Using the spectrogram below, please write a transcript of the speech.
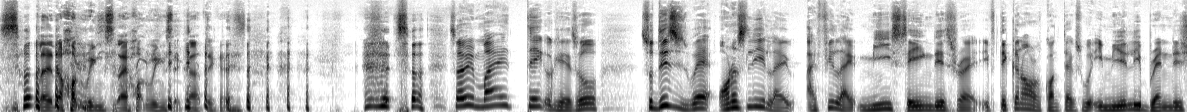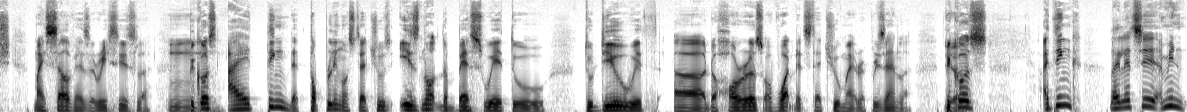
so, like the hot wings, like hot wings, that kind of thing. Right? so so I mean my take okay so so this is where honestly like I feel like me saying this right if taken out of context would immediately brandish myself as a racist lah. Mm. because I think that toppling of statues is not the best way to to deal with uh the horrors of what that statue might represent lah. Because I think like let's say I mean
